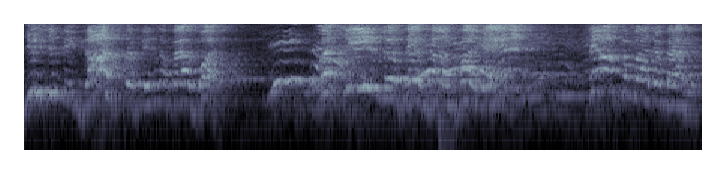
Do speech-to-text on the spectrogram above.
You should be gossiping about what? Jesus. What Jesus has done for you. Tell somebody about it.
